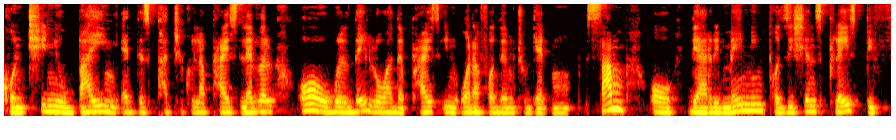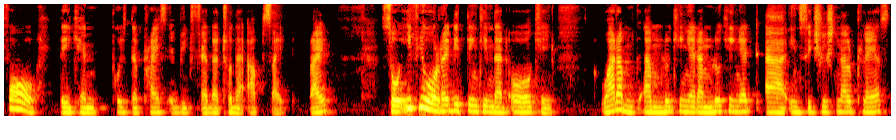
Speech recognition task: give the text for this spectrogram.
continue buying at this particular price level or will they lower the price in order for them to get some or their remaining positions placed before they can push the price a bit further to the upside, right? So if you're already thinking that, oh, okay, what I'm, I'm looking at, I'm looking at uh, institutional players,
